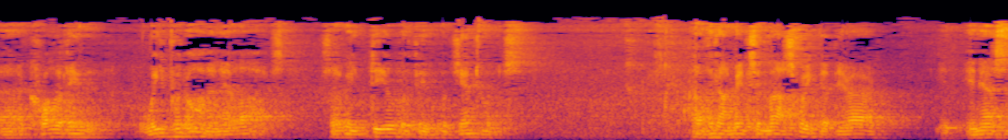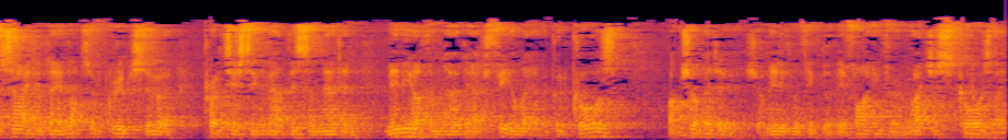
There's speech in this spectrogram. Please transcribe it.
uh, a quality that we put on in our lives. So we deal with people with gentleness. I think I mentioned last week that there are in our society today lots of groups who are protesting about this and that, and many of them no doubt feel they have a good cause. I'm sure they do. I'm sure many of them think that they're fighting for a righteous cause. They,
